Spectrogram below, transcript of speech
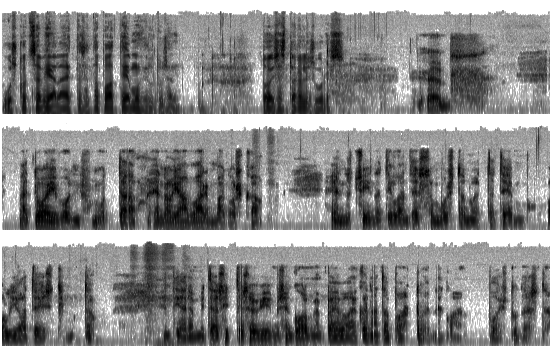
Uskot sä vielä, että sä tapaat Teemu Hiltusen toisessa todellisuudessa? Mä toivon, mutta en ole ihan varma, koska en nyt siinä tilanteessa muistanut, että Teemu oli ateisti, mutta en tiedä mitä sitten se viimeisen kolmen päivän aikana tapahtui ennen kuin hän poistui tästä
